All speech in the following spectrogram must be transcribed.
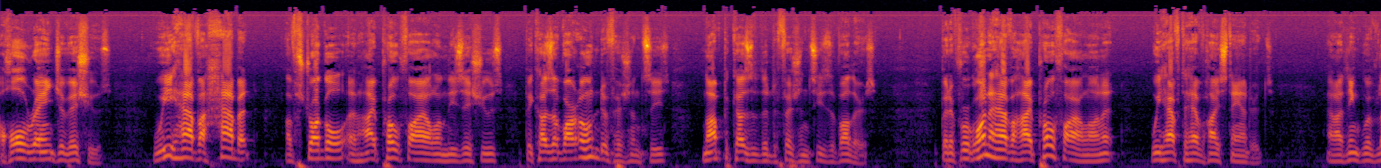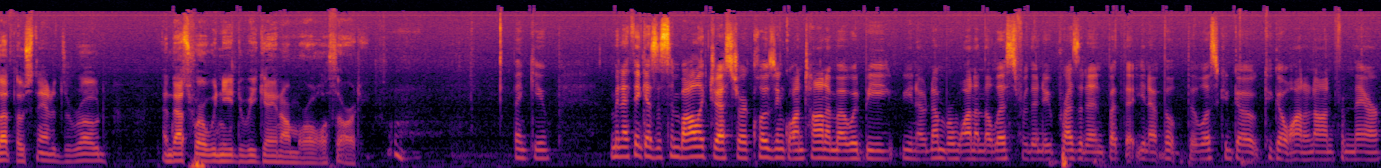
a whole range of issues. We have a habit of struggle and high profile on these issues because of our own deficiencies, not because of the deficiencies of others. But if we're going to have a high profile on it, we have to have high standards. And I think we've let those standards erode and that's where we need to regain our moral authority. Thank you. I mean, I think as a symbolic gesture, closing Guantanamo would be, you know, number one on the list for the new president. But that, you know, the, the list could go could go on and on from there.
